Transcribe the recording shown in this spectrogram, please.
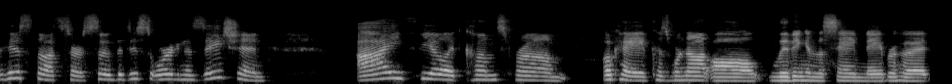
his thoughts are. So the disorganization, I feel it comes from okay because we're not all living in the same neighborhood.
